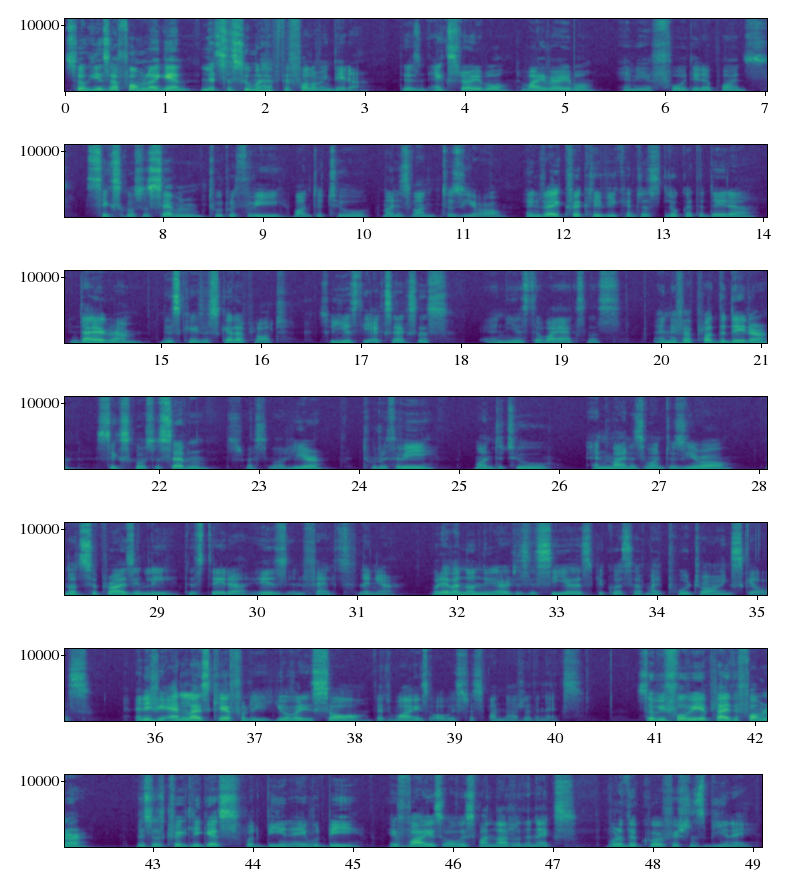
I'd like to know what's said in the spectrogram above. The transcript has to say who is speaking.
Speaker 1: So here's our formula again. Let's assume I have the following data. There's an x variable, a y variable, and we have four data points. 6 goes to 7, 2 to 3, 1 to 2, minus 1 to 0. And very quickly we can just look at the data diagram, in this case a scatter plot. So here's the x-axis, and here's the y-axis. And if I plot the data, 6 goes to 7, it's just about here, 2 to 3, 1 to 2, and minus 1 to 0. Not surprisingly, this data is in fact linear. Whatever nonlinearities you see here is because of my poor drawing skills. And if you analyze carefully, you already saw that y is always just 1 larger than x. So before we apply the formula, let's just quickly guess what b and a would be if y is always 1 larger than x. What are the coefficients b and a?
